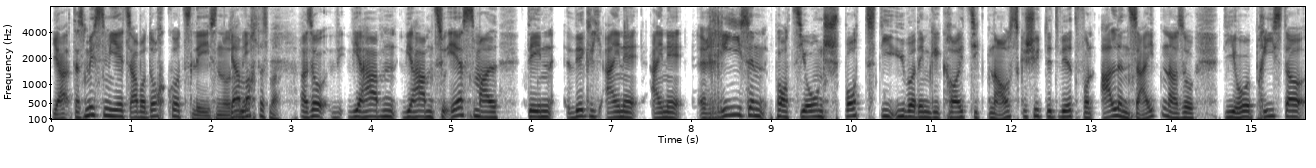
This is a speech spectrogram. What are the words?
ja, das müssen wir jetzt aber doch kurz lesen, oder? Ja, nicht? mach das mal. Also wir haben, wir haben zuerst mal den wirklich eine, eine riesen Portion Spott, die über dem Gekreuzigten ausgeschüttet wird von allen Seiten. Also die hohe Priester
